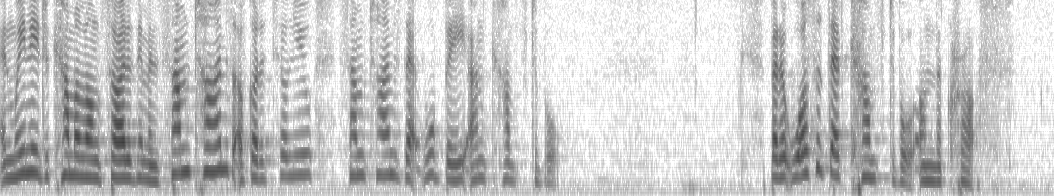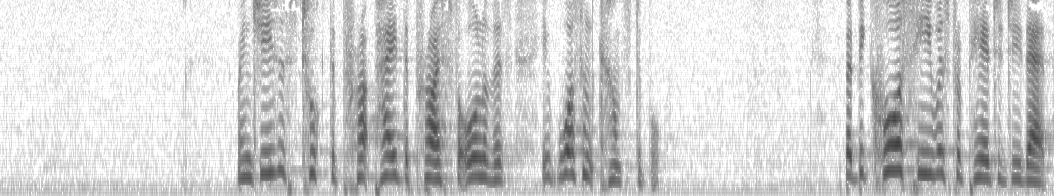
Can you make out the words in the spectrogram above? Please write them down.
And we need to come alongside of them. And sometimes, I've got to tell you, sometimes that will be uncomfortable. But it wasn't that comfortable on the cross. When Jesus took the, paid the price for all of us, it wasn't comfortable. But because he was prepared to do that,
